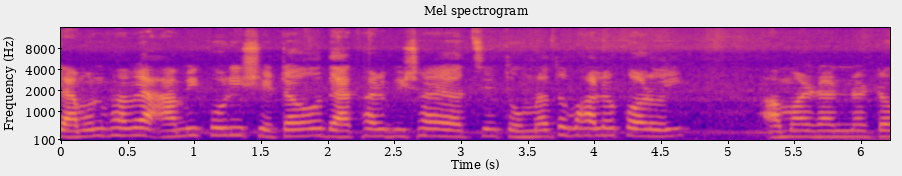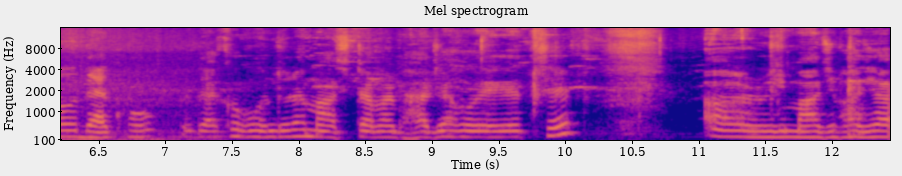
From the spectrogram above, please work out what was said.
কেমনভাবে আমি করি সেটাও দেখার বিষয় আছে। তোমরা তো ভালো করোই। আমার রান্নাটাও দেখো। দেখো বন্ধুরা মাছটা আমার ভাজা হয়ে গেছে। আর ওই মাছ ভাজা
